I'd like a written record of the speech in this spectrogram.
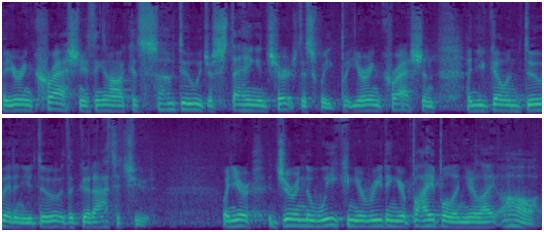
Or you're in creche and you're thinking, oh, I could so do with just staying in church this week. But you're in creche and, and you go and do it and you do it with a good attitude. When you're during the week and you're reading your Bible and you're like, oh,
